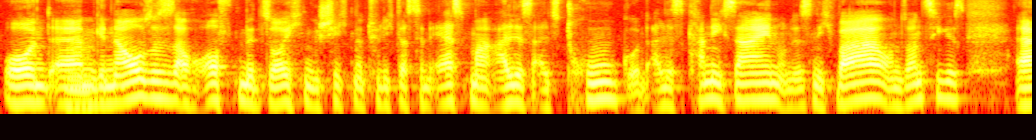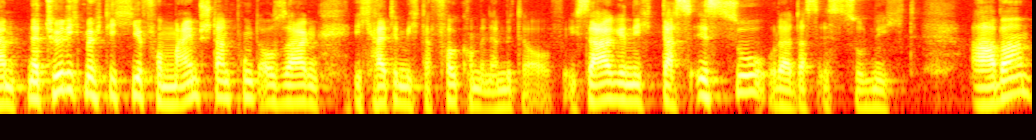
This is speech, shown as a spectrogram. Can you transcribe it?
Und ähm, mhm. genauso ist es auch oft mit solchen Geschichten natürlich, dass dann erstmal alles als Trug und alles kann nicht sein und ist nicht wahr und sonstiges. Ähm, natürlich möchte ich hier von meinem Standpunkt aus sagen, ich halte mich da vollkommen in der Mitte auf. Ich sage nicht, das ist so oder das ist so nicht. Aber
